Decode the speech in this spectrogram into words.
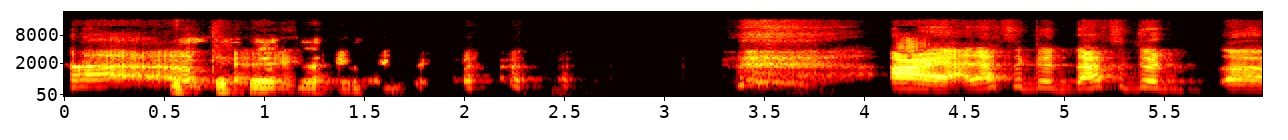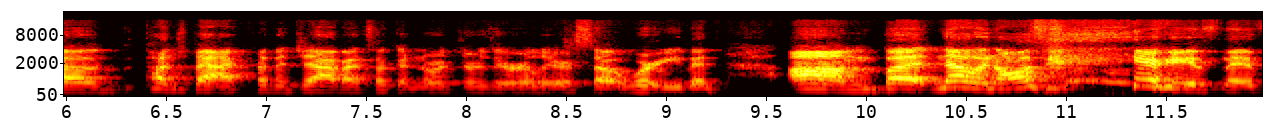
okay. All right, that's a good that's a good uh, punch back for the jab I took at North Jersey earlier, so we're even. Um, but no, in all seriousness,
